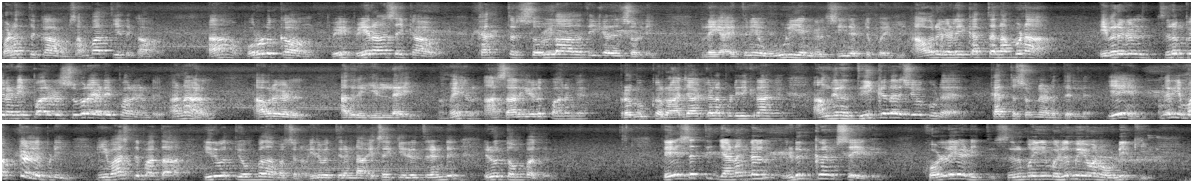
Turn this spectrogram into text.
பணத்துக்காகவும் சம்பாத்தியத்துக்காகவும் ஆ பொருளுக்காகவும் பே பேராசைக்காகவும் கத்தர் சொல்லாத தீர்க்கதரிசி சொல்லி இன்னைக்கு எத்தனையோ ஊழியங்கள் சீரட்டு போய் அவர்களை கத்த நம்பினா இவர்கள் சிறப்பில் அணைப்பார்கள் சுவரை அடைப்பார்கள் என்று. ஆனால் அவர்கள் அதில் இல்லை. நம்ம ஆசாரிகளை பாருங்க பிரபுக்கள் ராஜாக்கள் அப்படி இருக்கிறாங்க. அங்கிருந்து தீக்கதரிசிகள் கூட கத்த சொன்ன இடத்துல. இல்லை ஏன்? அங்க இருக்க மக்கள் எப்படி? நீ வாசித்து பார்த்தா இருபத்தி ஒன்பதாம் வசனம் இருபத்தி ரெண்டாம் இசைக்கு இருபத்தி ரெண்டு இருபத்தொன்பது. தேசத்தின் ஜனங்கள் இடுக்கண் செய்து கொள்ளையடித்து சிறுமையும் எளிமையும் ஒடுக்கி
